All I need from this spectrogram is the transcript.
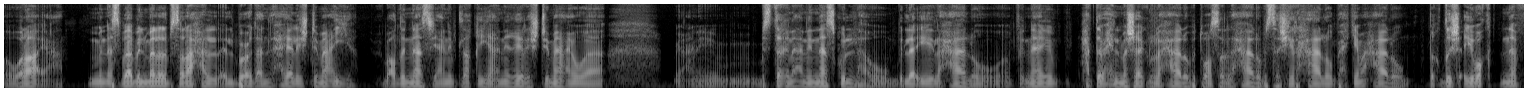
ورائعة. من أسباب الملل بصراحة البعد عن الحياة الاجتماعية. بعض الناس يعني بتلاقيه يعني غير اجتماعي و يعني بيستغني عن الناس كلها وبلاقيه لحاله في النهاية حتى بحل مشاكله لحاله بتواصل لحاله بيستشير حاله بحكي مع حاله بيقضيش أي وقت نف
